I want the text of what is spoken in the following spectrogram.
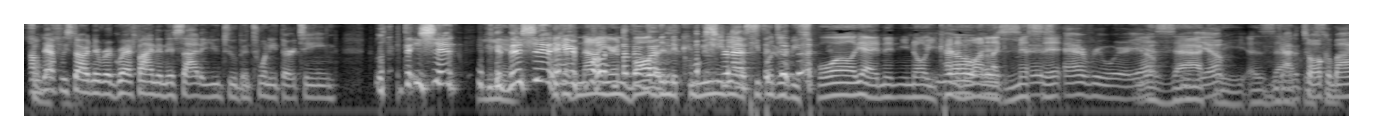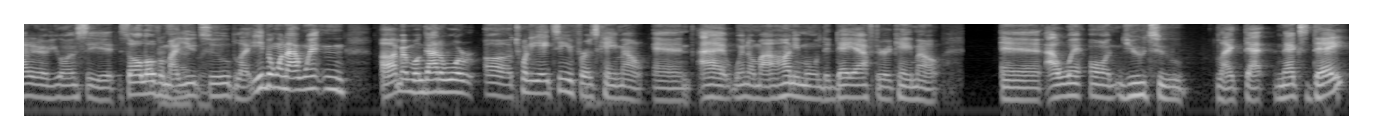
So I'm definitely easier. starting to regret finding this side of YouTube in 2013. Like this shit, yeah. this shit because now you're involved in the community and people just be spoiled. Yeah, and then you know you kind of want to like miss it everywhere. Yeah, exactly, yep. exactly. You got to talk so, about it if you want to see it. It's all over exactly. my YouTube. Like even when I went and uh, I remember when God of War uh, 2018 first came out, and I went on my honeymoon the day after it came out, and I went on YouTube like that next day,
